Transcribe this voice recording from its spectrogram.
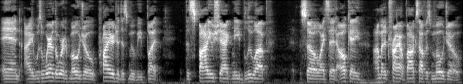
and I was aware of the word mojo prior to this movie, but the spy who shagged me blew up. So I said, okay, I'm gonna try out Box Office Mojo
